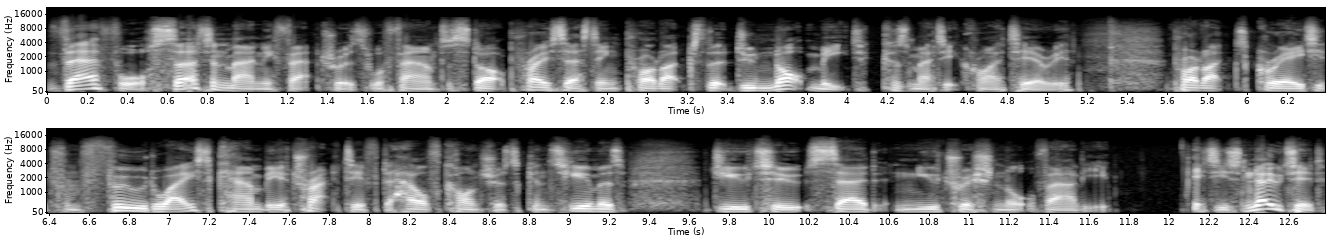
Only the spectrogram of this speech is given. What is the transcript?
Therefore, certain manufacturers were found to start processing products that do not meet cosmetic criteria. Products created from food waste can be attractive to health conscious consumers due to said nutritional value. It is noted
